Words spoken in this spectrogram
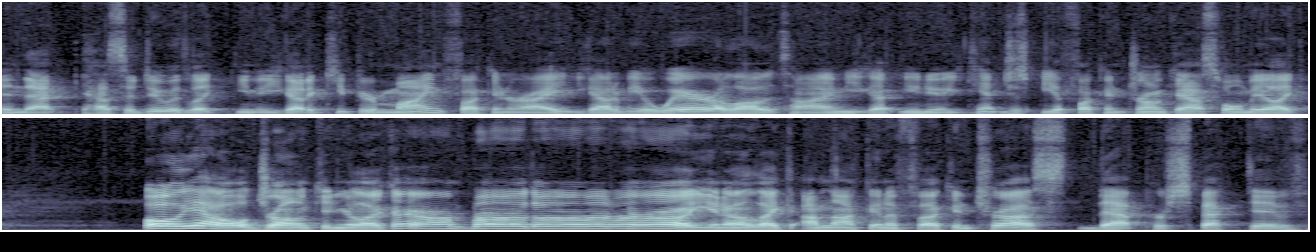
and that has to do with like you know you got to keep your mind fucking right. You got to be aware a lot of the time. You got you know you can't just be a fucking drunk asshole and be like oh yeah all drunk and you're like "Ah, blah, blah," you know like i'm not gonna fucking trust that perspective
